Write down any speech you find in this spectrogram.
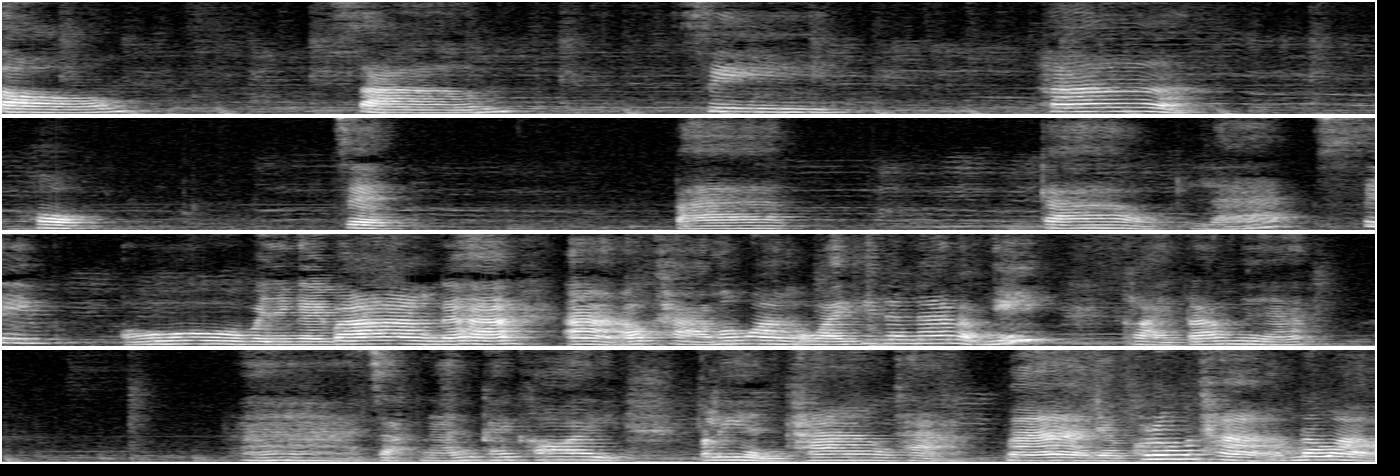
1 2 3 4 5 6 7 8 9และ10โอ้เป็นยังไงบ้างนะคะอ่าเอาขามาวางเอาไว้ที่ด้านหน้าแบบนี้ คลายกล้ามเนื้ออ่าจากนั้นค่อยๆ เปลี่ยนข้างค่ะ มาเดี๋ยวครูถามระหว่าง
